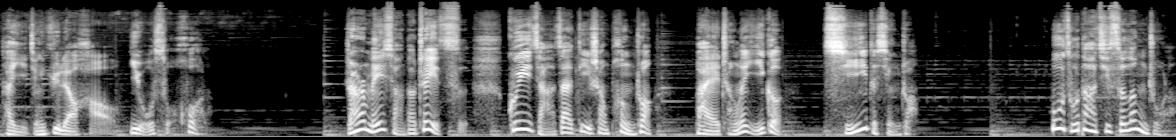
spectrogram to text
他已经预料好一无所获了。然而没想到这次龟甲在地上碰撞，摆成了一个奇异的形状。巫族大祭司愣住了，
